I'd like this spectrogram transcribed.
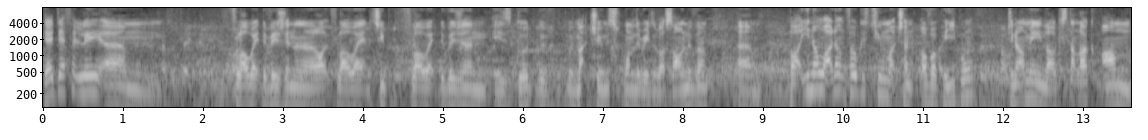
Yeah, definitely. Um, flyweight division and I like flyweight and the super flyweight division is good with with Matchroom. One of the reasons why I signed with them. Um, but you know what? I don't focus too much on other people. Do you know what I mean? Like it's not like I'm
